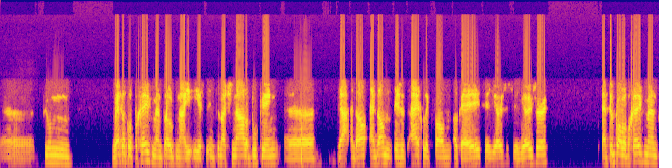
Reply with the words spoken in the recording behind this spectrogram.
Eh, toen werd dat op een gegeven moment ook naar je eerste internationale boeking. Eh, ja, en dan, en dan is het eigenlijk van, oké, serieuzer, serieuzer. En toen kwam op een gegeven moment,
